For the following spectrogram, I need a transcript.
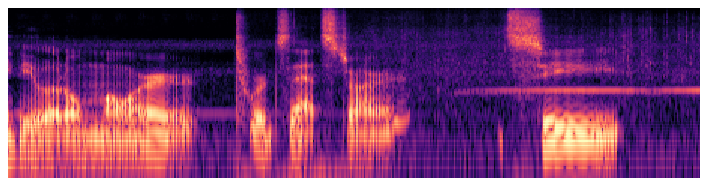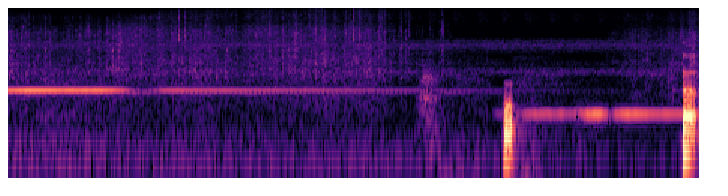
Maybe a little more towards that star. Let's see. Oh,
